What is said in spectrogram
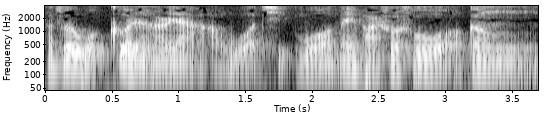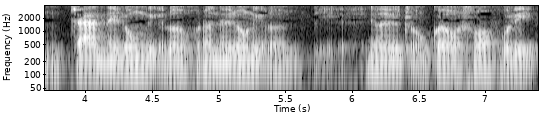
那作为我个人而言啊，我其我没法说出我更占哪种理论或者哪种理论比另一种更有说服力，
